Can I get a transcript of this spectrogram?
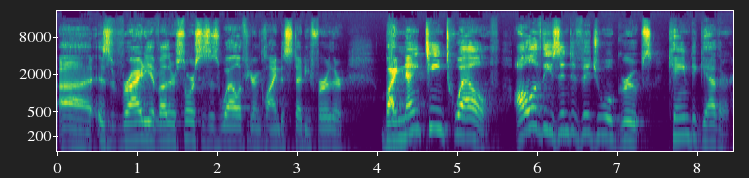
uh, as a variety of other sources as well if you're inclined to study further. By 1912, all of these individual groups came together.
